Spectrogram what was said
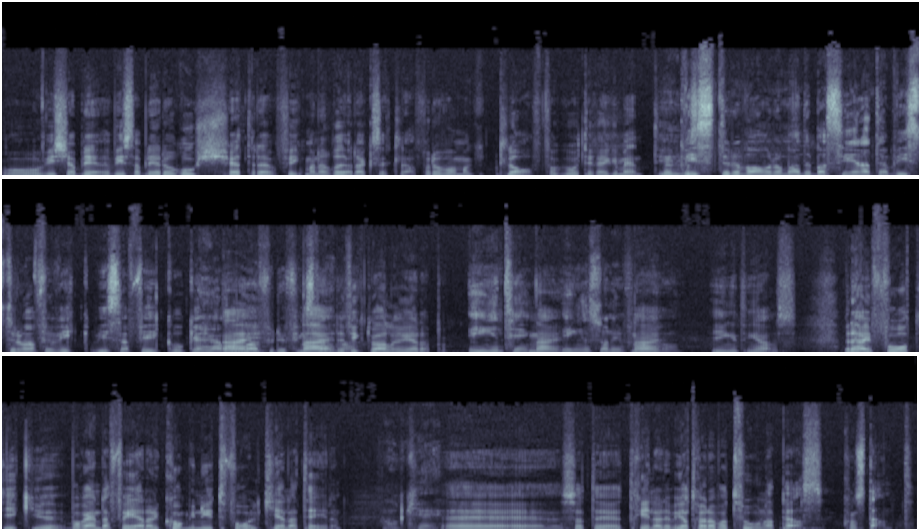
och vissa blev, vissa blev då rouge, hette det, fick man en röd axelklaff för då var man klar för att gå till regement. Men visste du vad de hade baserat det Visste du varför vissa fick åka hem nej, och varför du fick Nej, stanna? det fick du aldrig reda på. Ingenting? Nej. Ingen sån information? Nej, ingenting alls. Men det här fortgick ju varenda fredag. Det kom ju nytt folk hela tiden. Okay. Eh, så att det trillade, jag tror det var 200 pers konstant.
